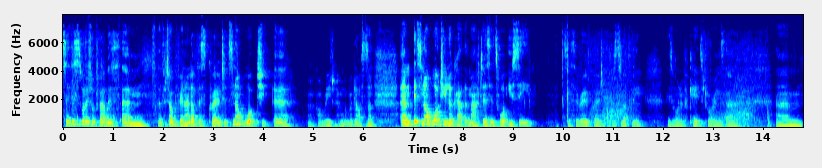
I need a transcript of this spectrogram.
so this is what I talked about with um, the photography, and I love this quote. It's not what you, uh, I can't read, I haven't got my glasses on. Um, it's not what you look at that matters, it's what you see. It's a Thoreau quote, it's lovely. These are one of Kate's drawings there. Um,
